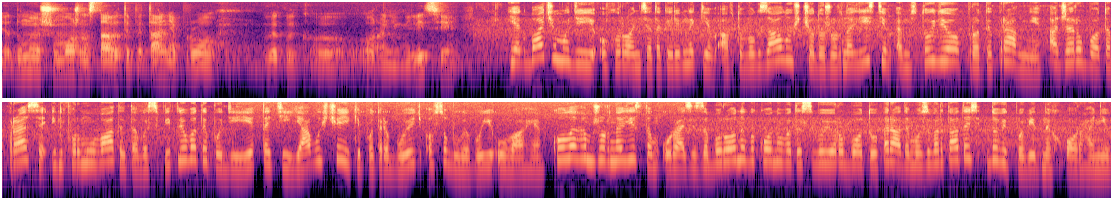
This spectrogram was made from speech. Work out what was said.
я думаю, що можна ставити питання про виклик е, органів міліції. Як бачимо, дії охоронця та керівників автовокзалу щодо журналістів М-студіо протиправні, адже робота преси інформувати та висвітлювати події та ті явища, які потребують особливої уваги. Колегам-журналістам у разі заборони виконувати свою роботу радимо звертатись до відповідних органів.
